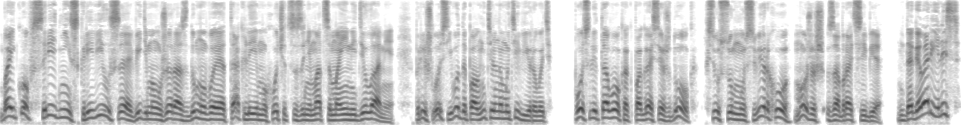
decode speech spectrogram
Байков средний скривился, видимо, уже раздумывая, так ли ему хочется заниматься моими делами. Пришлось его дополнительно мотивировать. После того, как погасишь долг, всю сумму сверху можешь забрать себе. Договорились.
